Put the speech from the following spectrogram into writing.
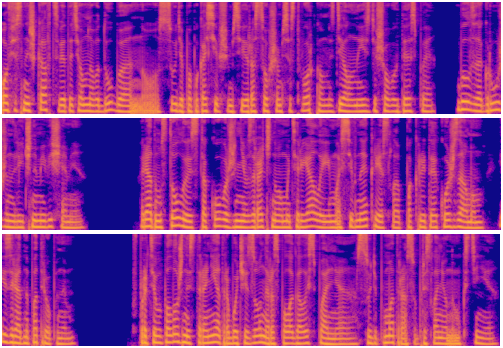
Офисный шкаф цвета темного дуба, но, судя по покосившимся и рассохшимся створкам, сделанный из дешевых ДСП, был загружен личными вещами. Рядом стол из такого же невзрачного материала и массивное кресло, покрытое кожзамом, изрядно потрепанным. В противоположной стороне от рабочей зоны располагалась спальня, судя по матрасу, прислоненному к стене.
